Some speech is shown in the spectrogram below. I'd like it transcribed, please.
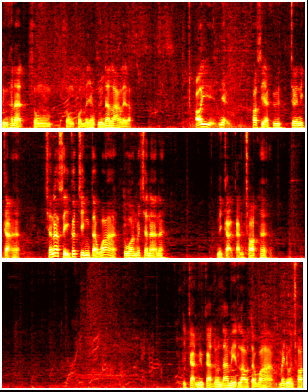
ถึงขนาดส่งส่งผลมายังพื้นด้านล่างเลยเหรออ๋อยเนี่ยข้อเสียคือเจอนิกะฮะ ชนะสี่ก็จริงแต่ว่าตัวไม่ชนะนะ นิกะกันช็อตฮะ นิกะมีโอกาสโดนดาเมจเราแต่ว่าไม่โดนช็อต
